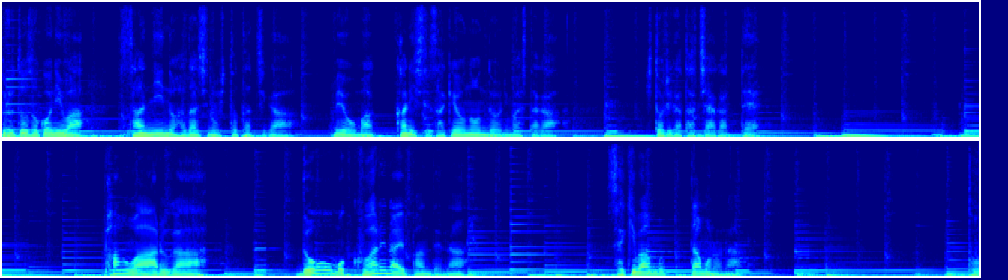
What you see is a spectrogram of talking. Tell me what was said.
するとそこには3人の裸足の人たちが目を真っ赤にして酒を飲んでおりましたが一人が立ち上がって「パンはあるがどうも食われないパンでな。石板だものな」と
